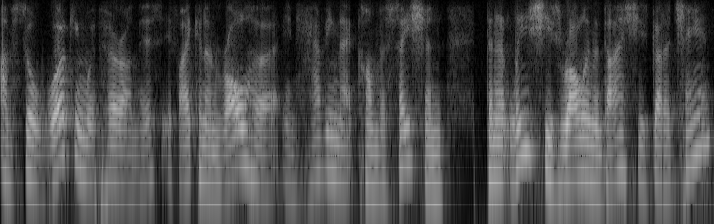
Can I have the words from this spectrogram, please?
I'm still working with her on this. If I can enroll her in having that conversation, then at least she's rolling the dice. She's got a chance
